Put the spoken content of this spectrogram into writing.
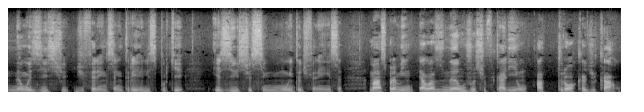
não existe diferença entre eles, porque existe sim muita diferença, mas para mim elas não justificariam a troca de carro.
